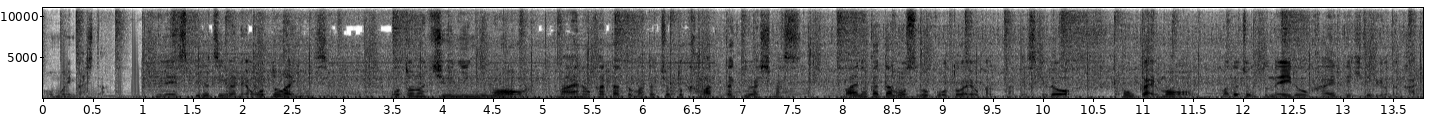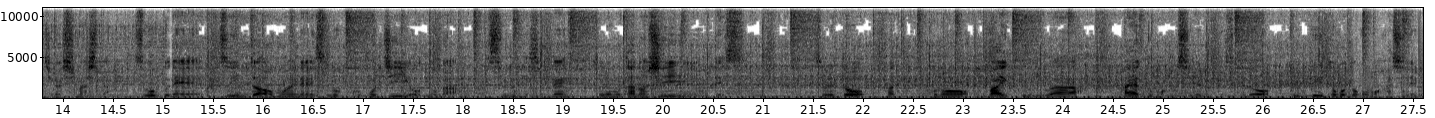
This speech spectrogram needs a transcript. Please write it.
思いました。でねスピードツインはね音がいいんですよ。音のチューニングも前の方とまたちょっと変わった気はします。前の方もすごく音が良かったんですけど今回もまたちょっと音色を変えてきてるような感じがしました。すごくねツインとは思えないすごく心地いい音がするんですよね。それも楽しいです。それと、まあ、このバイクは速くも走れるんですけどゆっくりとことこも走れる。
